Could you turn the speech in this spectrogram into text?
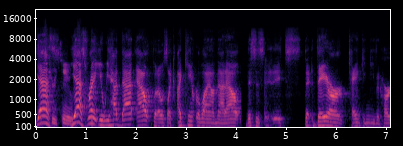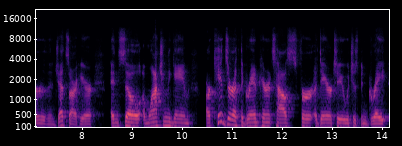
Yes. Yes, right. You, we had that out, but I was like, I can't rely on that out. This is it's they are tanking even harder than the Jets are here. And so I'm watching the game. Our kids are at the grandparents' house for a day or two, which has been great.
